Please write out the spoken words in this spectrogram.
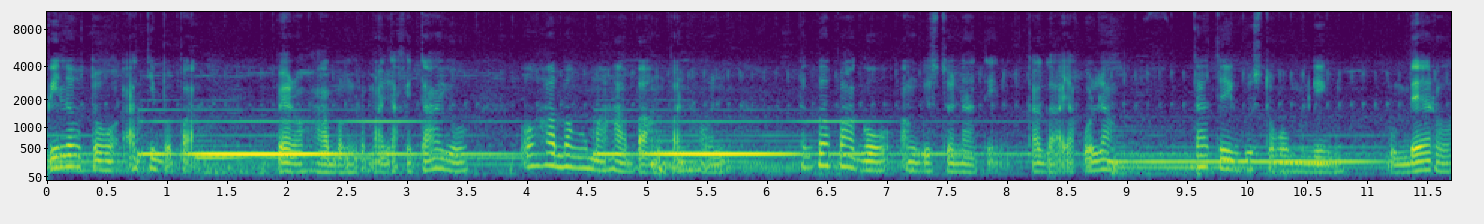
piloto at iba pa. Pero habang lumalaki tayo o habang umahaba ang panahon, nagbabago ang gusto natin. Kagaya ko lang. Dati gusto ko maging bumbero,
